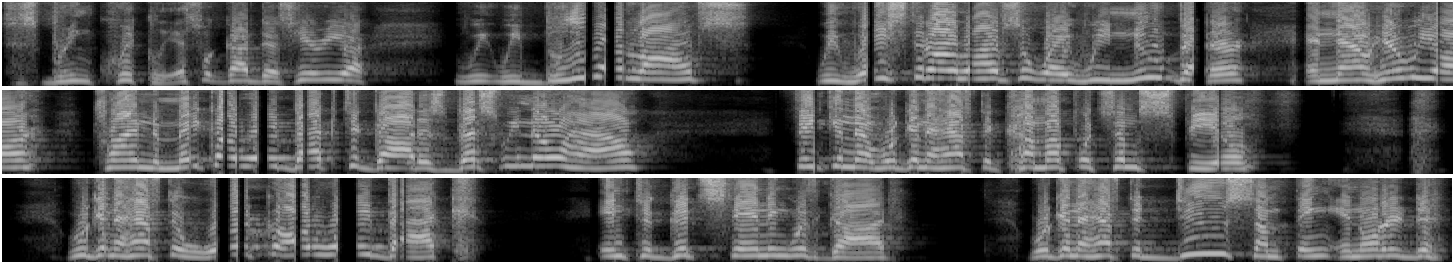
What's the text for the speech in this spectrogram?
He says, bring quickly. That's what God does. Here we are. We, we blew our lives. We wasted our lives away. We knew better. And now here we are trying to make our way back to God as best we know how, thinking that we're going to have to come up with some spiel. We're going to have to work our way back into good standing with God. We're going to have to do something in order to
